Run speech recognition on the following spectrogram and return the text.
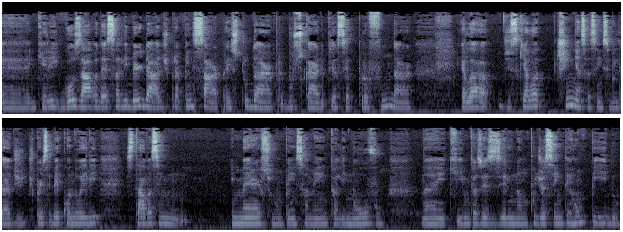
é, em que ele gozava dessa liberdade para pensar, para estudar, para buscar e para se aprofundar. Ela disse que ela tinha essa sensibilidade de perceber quando ele estava assim imerso num pensamento ali novo, né, e que muitas vezes ele não podia ser interrompido.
